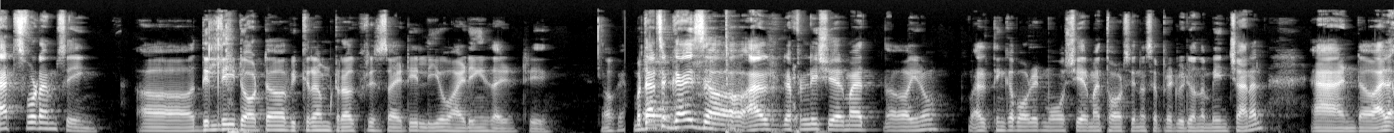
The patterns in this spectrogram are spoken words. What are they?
that's what i'm saying uh dilly daughter vikram drug free society leo hiding his identity okay but that's it Oh. guys uh, i'll definitely share my uh, you know i'll think about it more share my thoughts in a separate video on the main channel and uh, i'll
